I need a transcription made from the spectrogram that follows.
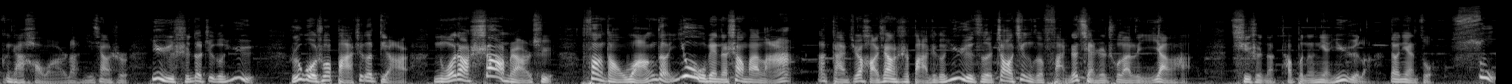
更加好玩的，你像是玉石的这个玉，如果说把这个点儿挪到上面去，放到王的右边的上半拉，那感觉好像是把这个玉字照镜子反着显示出来了一样哈。其实呢，它不能念玉了，要念作素，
